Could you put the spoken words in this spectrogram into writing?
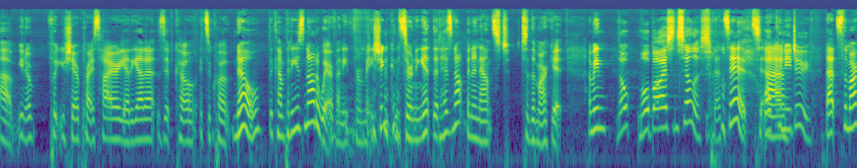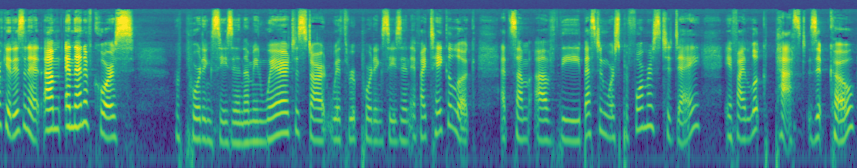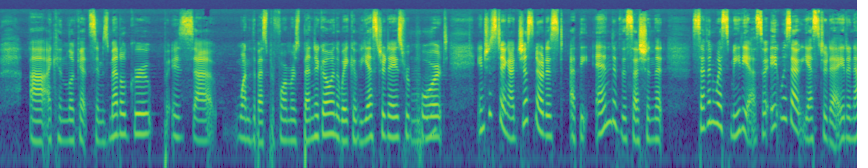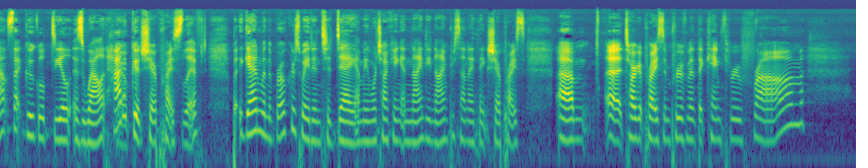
um, you know, put your share price higher, yada yada. Zipco, it's a quote. No, the company is not aware of any information concerning it that has not been announced to the market. I mean, nope, more buyers and sellers. That's it. what uh, can you do? That's the market, isn't it? Um, and then, of course, reporting season. I mean, where to start with reporting season? If I take a look at some of the best and worst performers today, if I look past Zipco, uh, I can look at Sims Metal Group is uh, one of the best performers, Bendigo, in the wake of yesterday's mm-hmm. report. Mm-hmm. Interesting. I just noticed at the end of the session that Seven West Media, so it was out yesterday. It announced that Google deal as well. It had yep. a good share price lift. But again, when the brokers weighed in today, I mean, we're talking a 99%, I think, share price, um, uh, target price improvement that came through from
